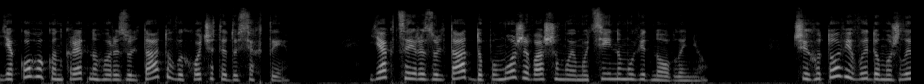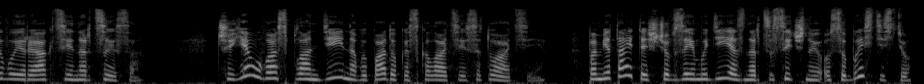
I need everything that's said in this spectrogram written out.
якого конкретного результату ви хочете досягти? Як цей результат допоможе вашому емоційному відновленню? Чи готові ви до можливої реакції нарциса? Чи є у вас план дій на випадок ескалації ситуації? Пам'ятайте, що взаємодія з нарцисичною особистістю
